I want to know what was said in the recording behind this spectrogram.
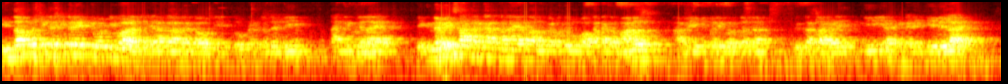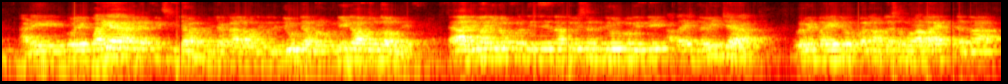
इंदापूरची कशी कनेक्टिव्हिटी वाढली या गागागावची तो प्रश्न त्यांनी सांगितलेला आहे. एक नवीन साखर कारखाना या तालुक्यामध्ये उभा करायचा मानस आम्ही परिवर्तन विकास आघाडी मी या ठिकाणी केलेला आहे. आणि तो एक पर्याय आम्ही नक्कीच पुढच्या कालावधीमध्ये देऊ त्यामुळे कुणी गावातून जाऊ नये. या लोकप्रतिनिधींना तुम्ही संधी देऊन बघितली. आता एक नवीन चेहरा प्रवीण भाई यांच्या रूपाने आपल्यासमोर आलाय. त्यांना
